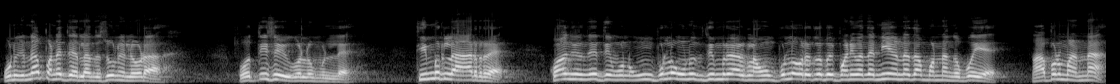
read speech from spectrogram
உனக்கு என்ன பண்ண தெரில அந்த சூழ்நிலையோட? ஒத்திசைவு கொள்ள முடியல. திமிரில் ஆடுற. குழந்தைங்க தி உன் உன் புள்ள உனக்கு திமிராக இருக்கலாம். உன் புள்ள ஒரு இடத்துல போய் பண்ணி வந்தால் நீ என்ன தான் பண்ண அங்கே போய்? அப்புறமா என்ன?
